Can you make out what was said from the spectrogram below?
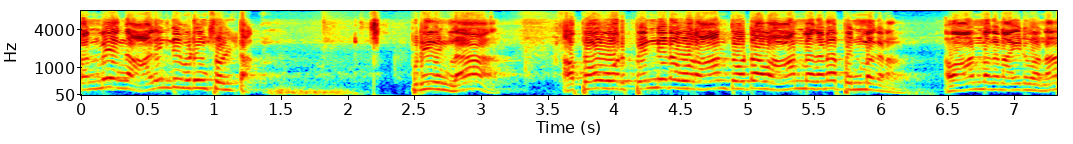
தன்மை அங்கே அழிந்து விடுன்னு சொல்லிட்டான். புரியுதுங்களா? அப்போ ஒரு பெண்ணிடம் ஒரு ஆண் தோட்டம் அவன் ஆண் மகனா பெண் மகனா அவன் ஆண் மகன் ஆயிடுவானா?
